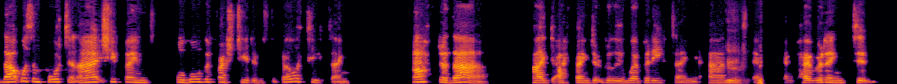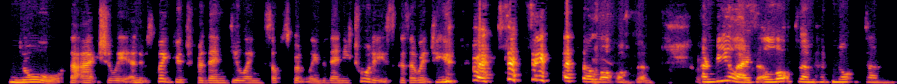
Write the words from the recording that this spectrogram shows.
that was important. I actually found although the first year it was debilitating after that i, I found it really liberating and empowering to know that actually, and it was quite good for then dealing subsequently with any Tories because I went to university with a lot of them and realised that a lot of them had not done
